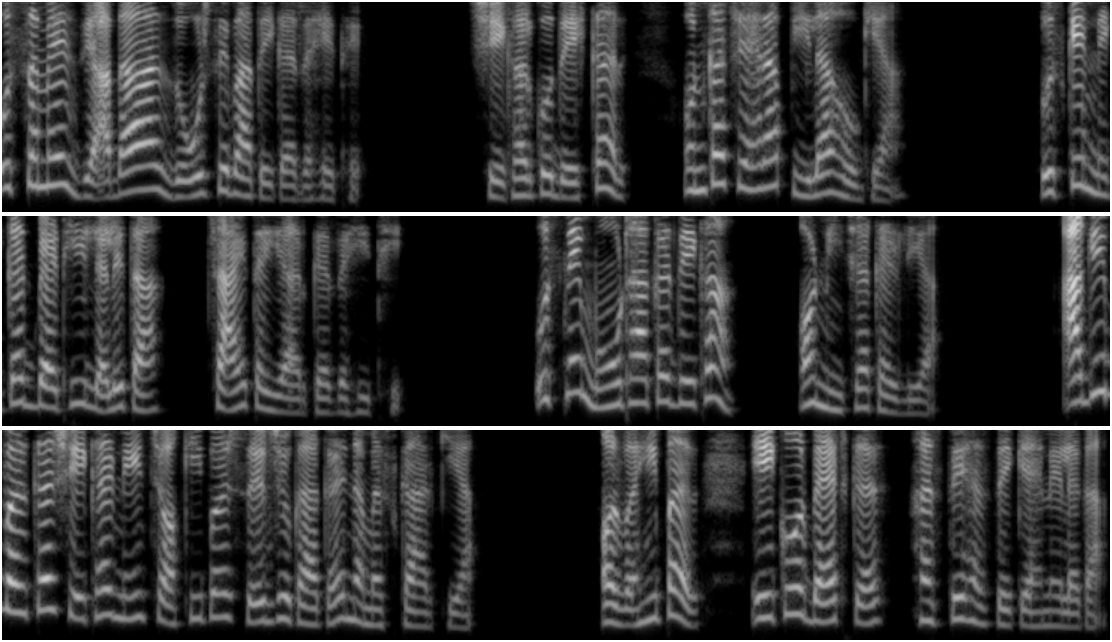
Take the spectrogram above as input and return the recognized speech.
उस समय ज़्यादा ज़ोर से बातें कर रहे थे। शेखर को देखकर उनका चेहरा पीला हो गया। उसके निकट बैठी ललिता चाय तैयार कर रही थी। उसने मुँह उठाकर देखा और नीचा कर लिया। आगे बढ़कर शेखर ने चौकी पर सिर झुकाकर नमस्कार किया और वहीं पर एक और बैठकर हँसते हँसते कहने लगा,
